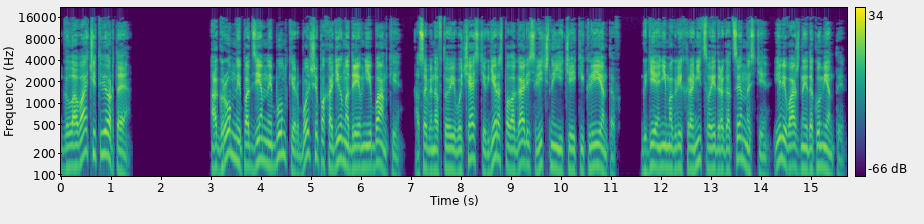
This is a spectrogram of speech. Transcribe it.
Глава четвертая. Огромный подземный бункер больше походил на древние банки, особенно в той его части, где располагались личные ячейки клиентов, где они могли хранить свои драгоценности или важные документы.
